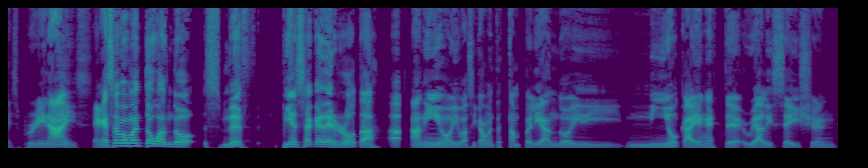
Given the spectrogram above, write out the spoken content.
it's pretty nice. En ese momento cuando Smith piensa que derrota a, a, Neo y básicamente están peleando y Neo cae en este realization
